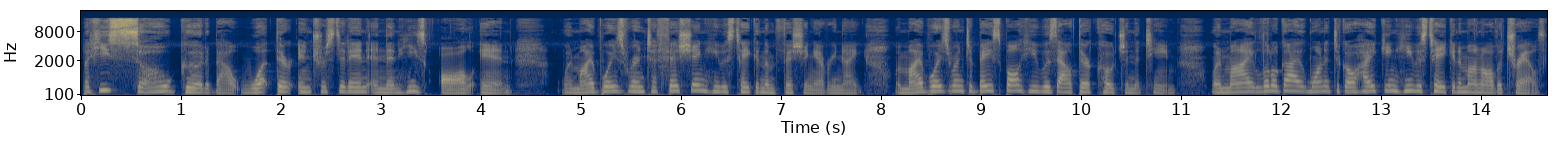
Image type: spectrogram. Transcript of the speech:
But he's so good about what they're interested in and then he's all in. When my boys were into fishing, he was taking them fishing every night. When my boys were into baseball, he was out there coaching the team. When my little guy wanted to go hiking, he was taking him on all the trails.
